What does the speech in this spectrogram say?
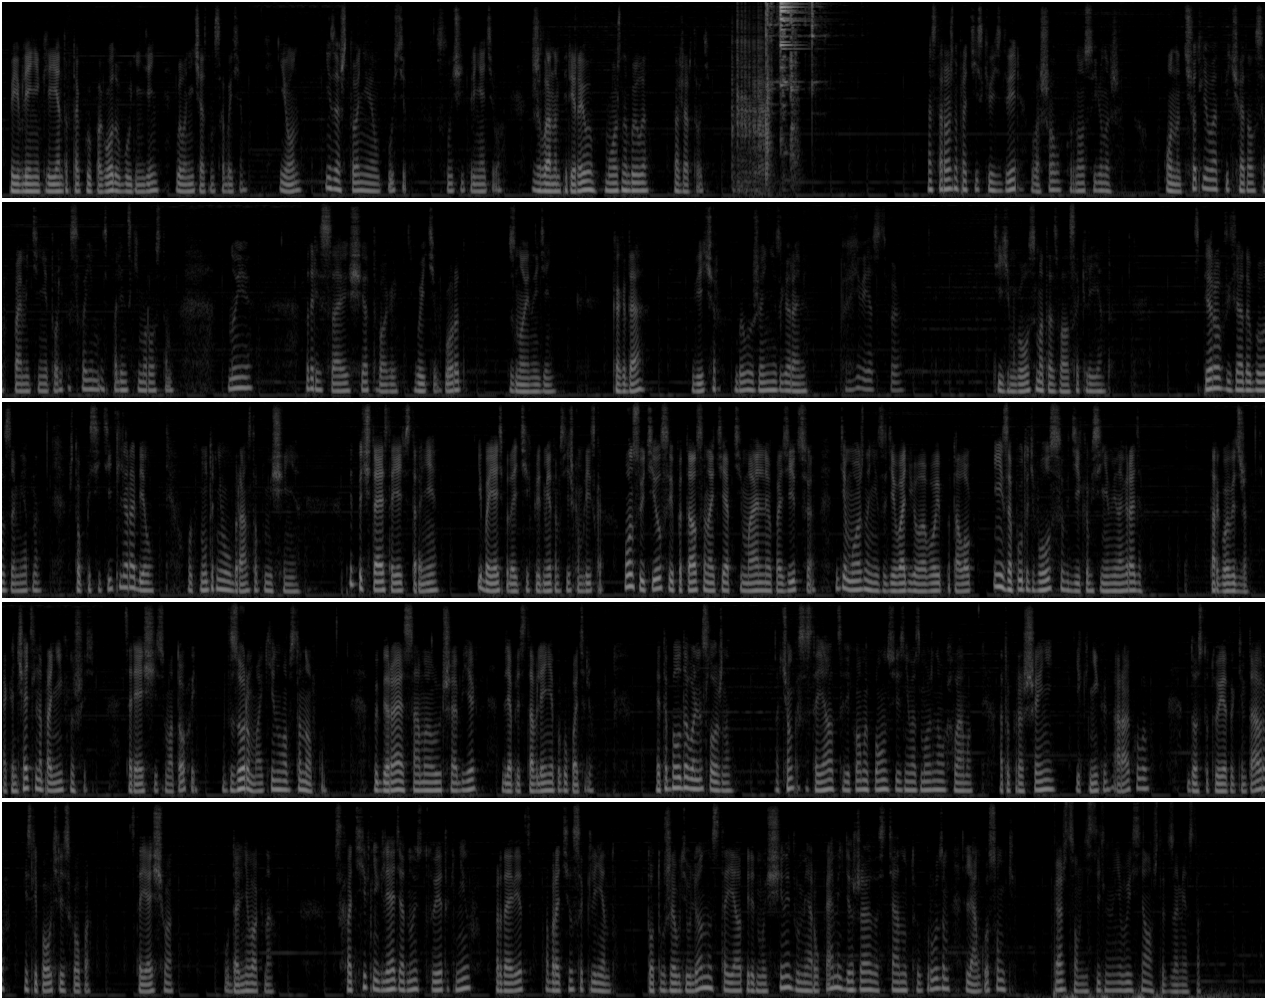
Появление клиента в такую погоду в будний день было нечастным событием, и он ни за что не упустит случай принять его. Желанным перерывом можно было пожертвовать. Осторожно протискиваясь в дверь, вошел курносый юноша. Он отчетливо отпечатался в памяти не только своим исполинским ростом, но и потрясающей отвагой выйти в город знойный день. Когда вечер был уже не с горами. «Приветствую», — тихим голосом отозвался клиент. С первого взгляда было заметно, что посетитель робел от внутреннего убранства помещения, предпочитая стоять в стороне и боясь подойти к предметам слишком близко. Он суетился и пытался найти оптимальную позицию, где можно не задевать головой потолок и не запутать волосы в диком синем винограде. Торговец же, окончательно проникнувшись царящей суматохой, взором окинул обстановку. выбирая самый лучший объект для представления покупателю. Это было довольно сложно. Ловчонка состояла целиком и полностью из невозможного хлама, от украшений и книг оракулов до статуэток кентавров и слепого телескопа, стоящего у дальнего окна. Схватив, не глядя, одну из статуэток нимф, продавец обратился к клиенту. Тот уже удивленно стоял перед мужчиной двумя руками, держа застянутую грузом лямку сумки. Кажется, он действительно не выяснял, что это за место.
